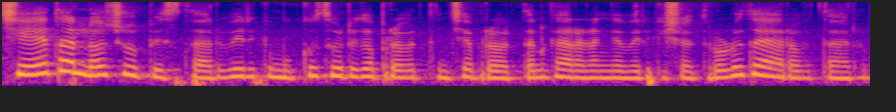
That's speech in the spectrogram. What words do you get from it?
చేతల్లో చూపిస్తారు. వీరికి ముక్కుసూటిగా ప్రవర్తించే ప్రవర్తన కారణంగా వీరికి శత్రువులు తయారవుతారు.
